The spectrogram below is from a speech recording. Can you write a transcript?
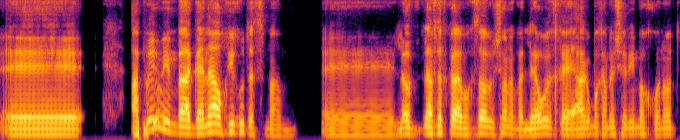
אה, הפרימיומים בהגנה הוכיחו את עצמם. לא- לאו דווקא במחזור הראשון, אבל לאורך 4-5 שנים האחרונות,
